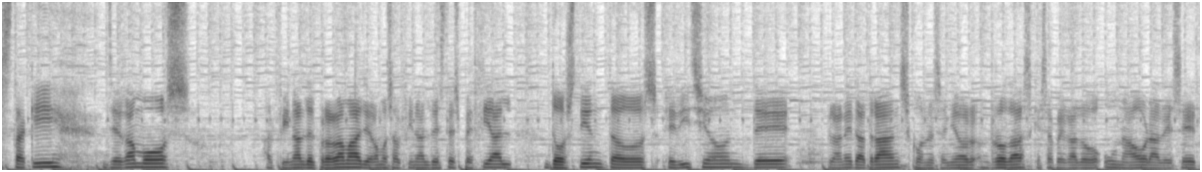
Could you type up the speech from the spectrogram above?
Hasta aquí llegamos al final del programa, llegamos al final de este especial 200 edition de Planeta Trans con el señor Rodas, que se ha pegado una hora de set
